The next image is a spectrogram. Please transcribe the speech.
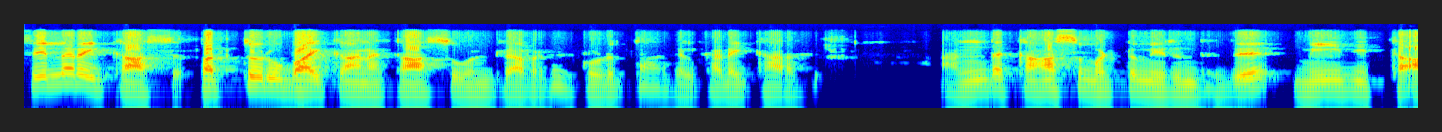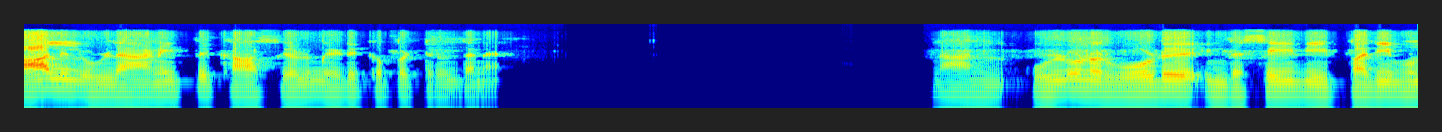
சில்லறை காசு பத்து ரூபாய்க்கான காசு ஒன்று அவர்கள் கொடுத்தார்கள் கடைக்காரர்கள். அந்த காசு மட்டும் இருந்தது. மீதி தாளில் உள்ள அனைத்து காசுகளும் எடுக்கப்பட்டிருந்தன. நான் உள்ளுணர்வோடு இந்த செய்தியை பதிவு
